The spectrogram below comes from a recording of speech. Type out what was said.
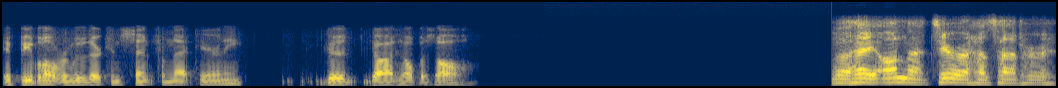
if people don't remove their consent from that tyranny, good God help us all. Well, hey, on that, Tara has had her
